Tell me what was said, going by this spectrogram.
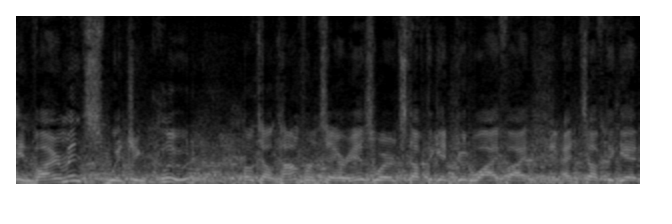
environments, which include hotel conference areas where it's tough to get good Wi-Fi and tough to get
